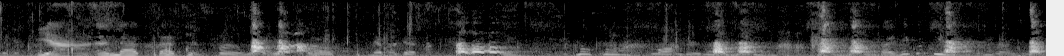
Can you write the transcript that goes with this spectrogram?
they're bigger. Yeah, and that that's his fur, right? So never gets longer than that. I think when she's out and runs around,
